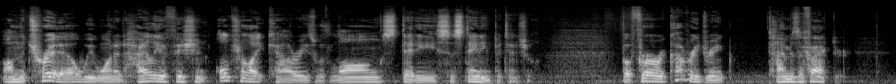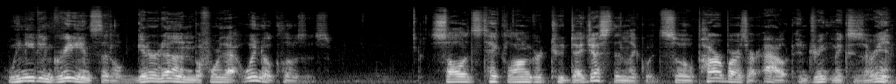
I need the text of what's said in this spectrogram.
On the trail, we wanted highly efficient ultralight calories with long, steady, sustaining potential. But for a recovery drink, time is a factor. We need ingredients that'll get her done before that window closes. Solids take longer to digest than liquids, so power bars are out and drink mixes are in.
